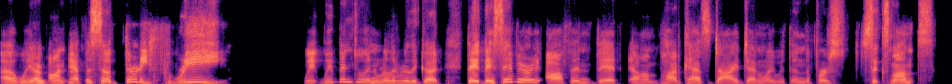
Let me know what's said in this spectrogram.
Uh, we are on episode 33 we, we've been doing really really good. They, they say very often that um, podcasts die generally within the first six months.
